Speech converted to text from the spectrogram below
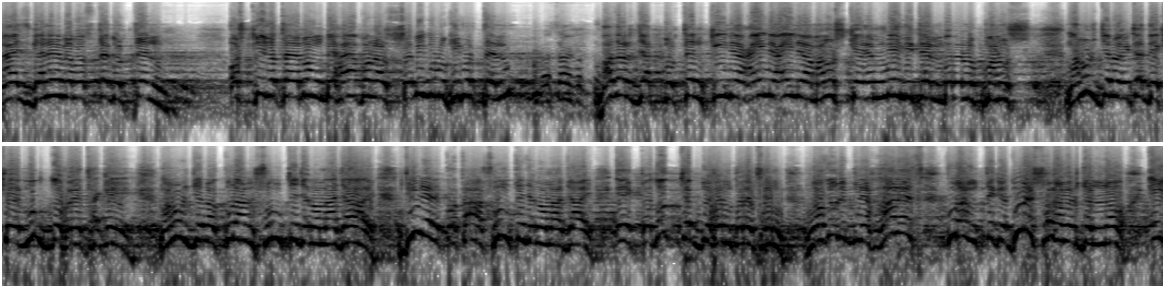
নাইস গানের ব্যবস্থা করতেন। অশ্লীলতা এবং বেহায়াপনার ছবিগুলো কি করতেন? বাজারজাত করতেন কিনে আইনে আইনে মানুষকে এমনি দিতেন বড় লোক মানুষ। মানুষ যেন এটা দেখে মুগ্ধ হয়ে থাকে মানুষ যেন কোরআন শুনতে যেন না যায় দিনের কথা শুনতে যেন না যায় এই পদক্ষেপ গ্রহণ করেছেন নজর ইবনে হারেস কোরআন থেকে দূরে সরানোর জন্য। এই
